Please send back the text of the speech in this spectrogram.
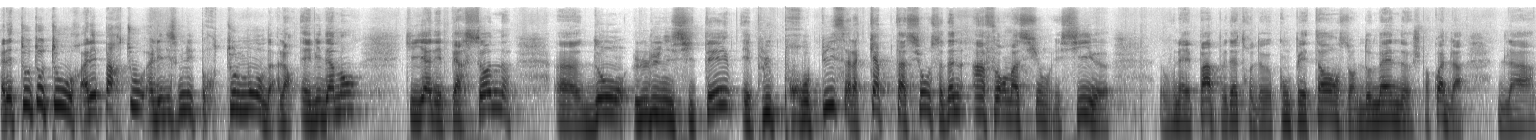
elle est tout autour, elle est partout, elle est disponible pour tout le monde. Alors évidemment qu'il y a des personnes euh, dont l'unicité est plus propice à la captation de certaines informations. Et si euh, vous n'avez pas peut-être de compétences dans le domaine, je sais pas quoi, de la, de la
